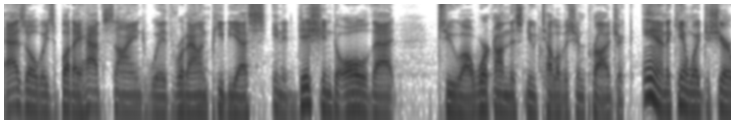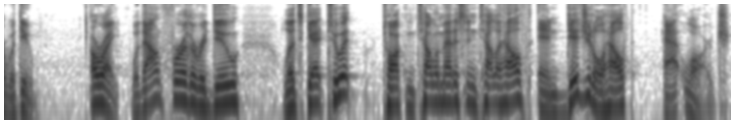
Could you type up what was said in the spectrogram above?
as always, but I have signed with Rhode Island PBS in addition to all of that to uh, work on this new television project. And I can't wait to share it with you. All right, without further ado, let's get to it. Talking telemedicine, telehealth, and digital health at large.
